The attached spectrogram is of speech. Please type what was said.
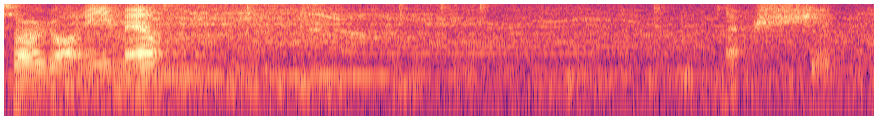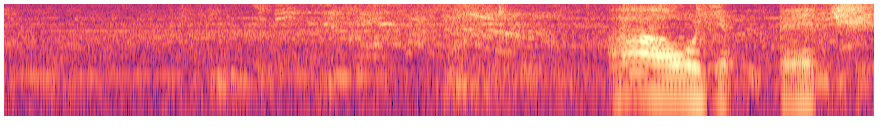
Sorry, I got an email. Oh, shit. Oh, you bitch.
